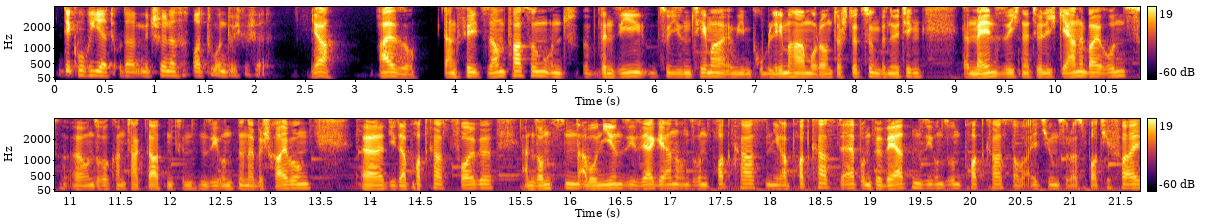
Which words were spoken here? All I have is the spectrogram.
dekoriert oder mit schöner Reparaturen durchgeführt. Ja, also Dank für die Zusammenfassung und wenn Sie zu diesem Thema irgendwie ein Problem haben oder Unterstützung benötigen, dann melden Sie sich natürlich gerne bei uns. Äh, unsere Kontaktdaten finden Sie unten in der Beschreibung äh, dieser Podcast-Folge. Ansonsten abonnieren Sie sehr gerne unseren Podcast in Ihrer Podcast-App und bewerten Sie unseren Podcast auf iTunes oder Spotify.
